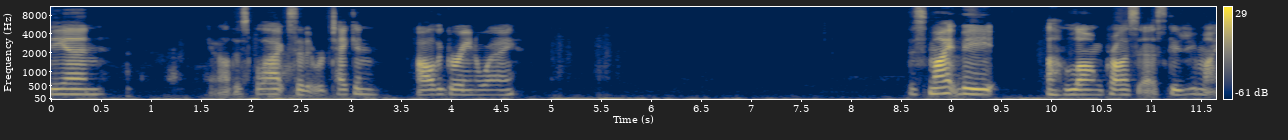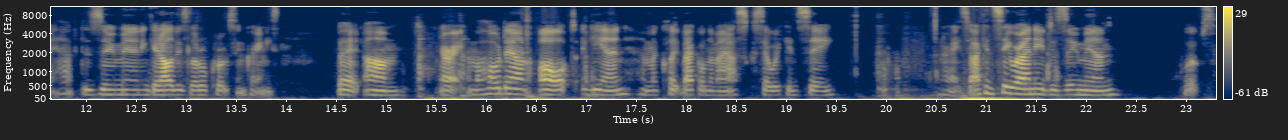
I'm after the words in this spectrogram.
Then get all this black so that we're taking all the green away. This might be a long process because you might have to zoom in and get all these little crooks and crannies. But, um, alright, I'm going to hold down Alt again. I'm going to click back on the mask so we can see. Alright, so I can see where I need to zoom in. Whoops.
